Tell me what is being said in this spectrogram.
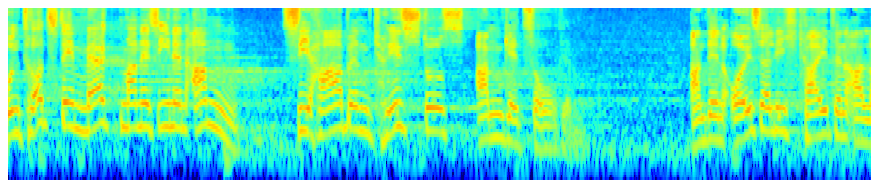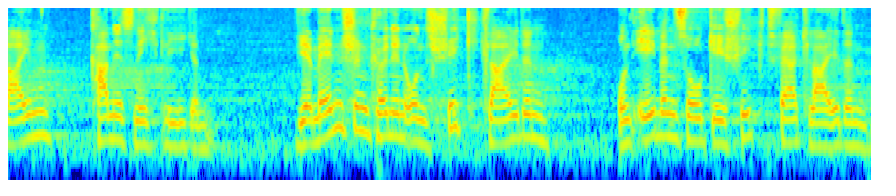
Und trotzdem merkt man es ihnen an, sie haben Christus angezogen. An den Äußerlichkeiten allein kann es nicht liegen. Wir Menschen können uns schick kleiden und ebenso geschickt verkleiden.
